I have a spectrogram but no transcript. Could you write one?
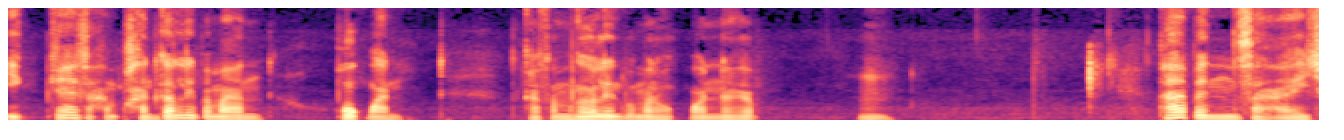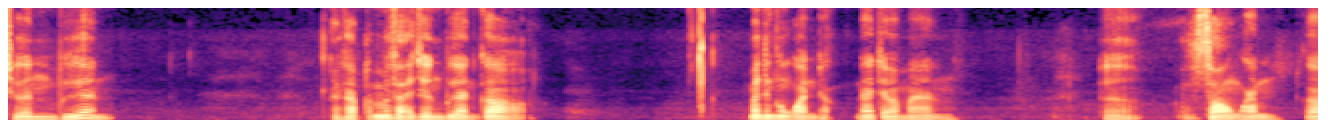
อีกแค่สามพันก็เล่นประมาณหกวัน ครับสามพันก็เล่นประมาณหกวันนะครับ อืม ถ้าเป็นสายเชิญเพื่อน นะครับ ถ้าเป็นสายเชิญเพื่อนก็ ไม่ถึงหกวันดอก น่าจะประมาณ เอ่อสองวันก็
